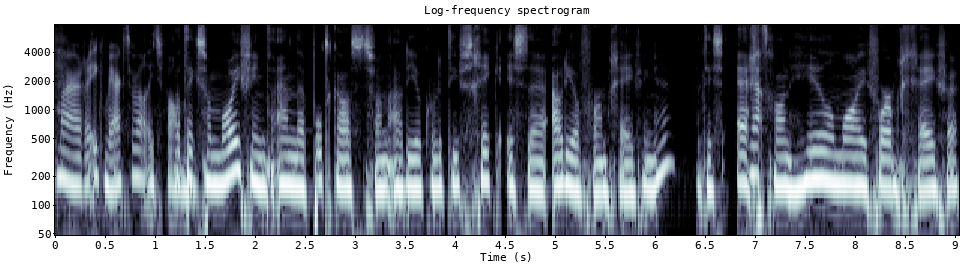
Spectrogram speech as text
maar ik merk er wel iets van. Wat ik zo mooi vind aan de podcast van Audio Collectief Schik is de audiovormgeving. Hè? Het is echt Ja. gewoon heel mooi vormgegeven.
